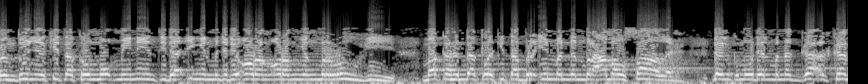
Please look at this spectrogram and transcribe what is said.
Tentunya kita kaum mukminin tidak ingin menjadi orang-orang yang merugi, maka hendaklah kita beriman dan beramal saleh dan kemudian menegakkan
